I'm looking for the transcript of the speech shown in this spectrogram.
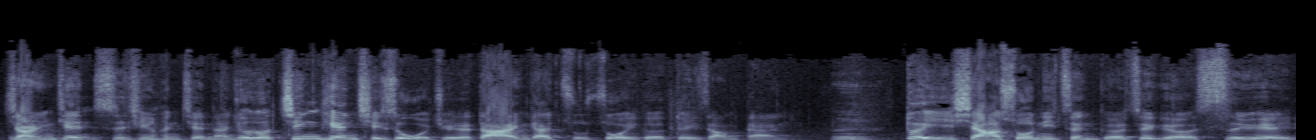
讲一件事情很简单，就是说今天其实我觉得大家应该做做一个对账单，嗯，对一下说你整个这个四月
